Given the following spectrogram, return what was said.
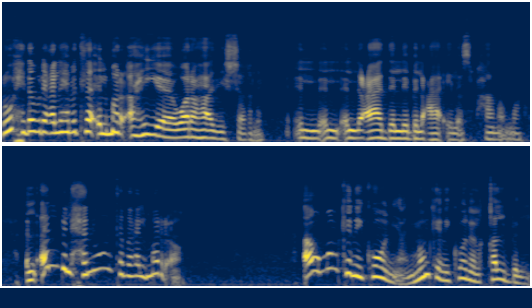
روحي دوري عليها بتلاقي المرأة هي ورا هذه الشغلة العادة اللي بالعائلة سبحان الله. القلب الحنون تبع المرأة. أو ممكن يكون يعني ممكن يكون القلب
